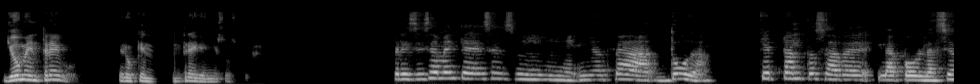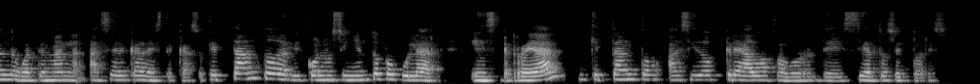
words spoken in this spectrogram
Yo me entrego, pero que entreguen esos cuerpos. Precisamente esa es mi, mi otra duda ¿qué tanto sabe la población de Guatemala acerca de este caso? ¿Qué tanto del conocimiento popular es real y qué tanto ha sido creado a favor de ciertos sectores?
